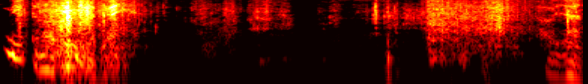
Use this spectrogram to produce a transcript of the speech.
Dito natin ilagay. Ayan.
